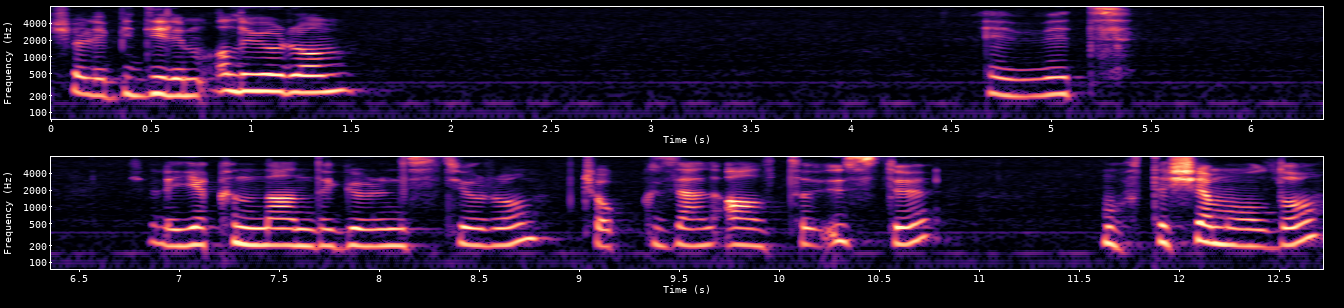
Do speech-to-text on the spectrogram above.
Şöyle bir dilim alıyorum. Evet. Şöyle yakından da görün istiyorum. Çok güzel altı üstü. Muhteşem oldu.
